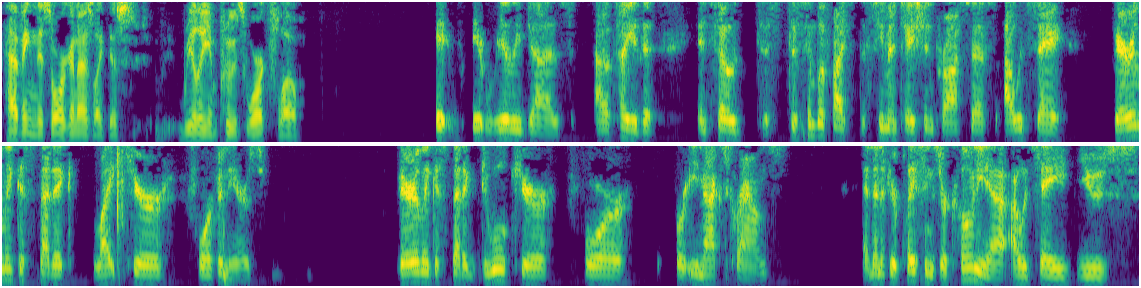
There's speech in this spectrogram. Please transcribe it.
having this organized like this really improves workflow. It it really does. I'll tell you that. And so to, to simplify the cementation process, I would say Variolink Esthetic Light Cure for veneers, Variolink Esthetic Dual Cure for for Emax crowns, and then if you're placing zirconia, I would say use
